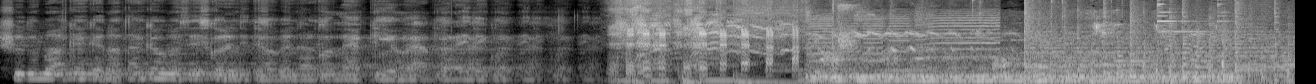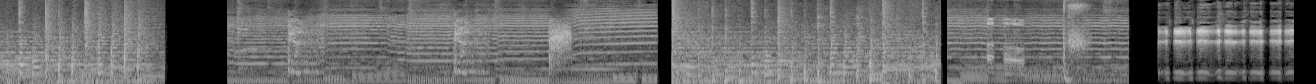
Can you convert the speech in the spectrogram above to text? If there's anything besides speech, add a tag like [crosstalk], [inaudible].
শুধু মাকে কেন তাকেও মেসেজ করে দিতে হবে না করলে কি হয় আপনারাই দেখুন। [laughs] [laughs]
